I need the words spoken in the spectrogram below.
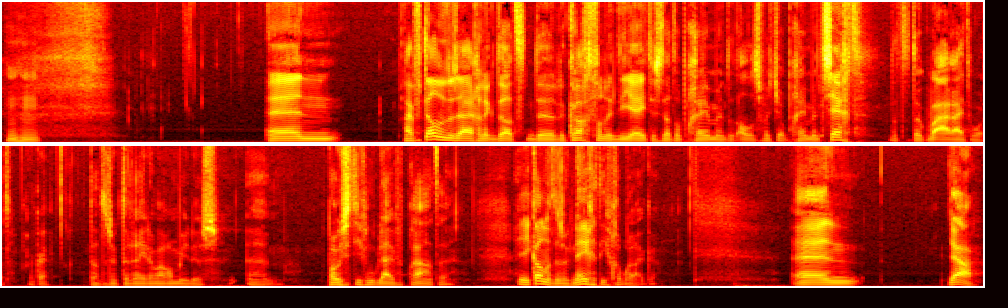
Mhm. En hij vertelde dus eigenlijk dat de, de kracht van het dieet is dat op een gegeven moment... dat alles wat je op een gegeven moment zegt, dat het ook waarheid wordt. Oké. Dat is ook de reden waarom je dus ehm, positief moet blijven praten. En je kan het dus ook negatief gebruiken. En ja,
